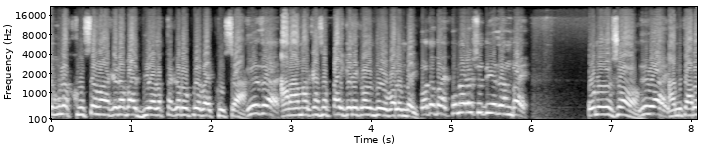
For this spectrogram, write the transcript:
এগুলো খুচরা মার্কেটে ভাই দুই হাজার টাকার উপরে ভাই খুচরা। 2000? আর আমার কাছে পাইকারি কত দিব বলেন ভাই। কত ভাই? পনেরোশো দিয়ে যান ভাই। পনেরোশো। আমি তাহলে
